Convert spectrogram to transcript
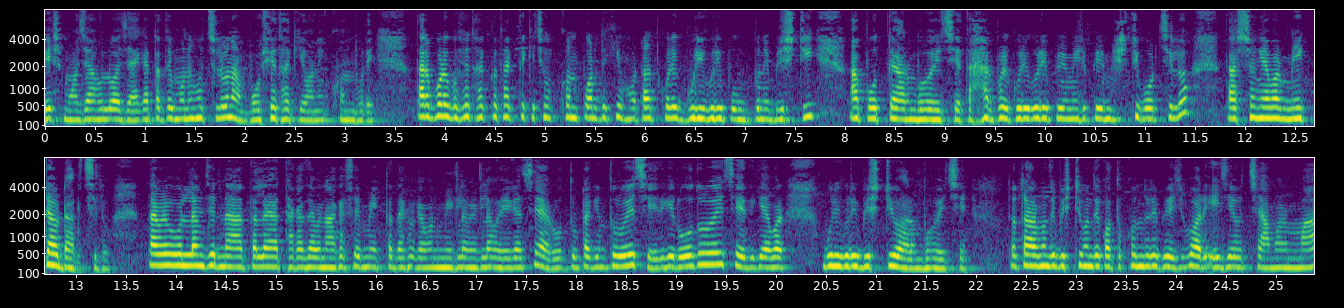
বেশ মজা হলো আর জায়গাটাতে মনে হচ্ছিল না বসে থাকি অনেকক্ষণ ধরে। তারপরে বসে থাকতে থাকতে কিছুক্ষণ পর দেখি হঠাৎ করে গুড়ি গুড়ি মানে বৃষ্টি পড়তে আরম্ভ হয়েছে। তারপরে গুড়ি গুড়ি বৃষ্টি পড়ছিল, তার সঙ্গে আবার মেঘটাও ডাকছিল। তারপরে বললাম যে, না, তাহলে আর থাকা যাবে না। আকাশে মেঘটা দেখো কেমন মেঘলা মেঘলা হয়ে গেছে আর রোদ্দুরটা কিন্তু রয়েছে। এদিকে রোদও রয়েছে, এদিকে আবার গুড়ি গুড়ি বৃষ্টিও আরম্ভ হয়েছে। তো তার মধ্যে বৃষ্টির মধ্যে কতক্ষণ ধরে ভেজবো? আর এই যে হচ্ছে আমার মা,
